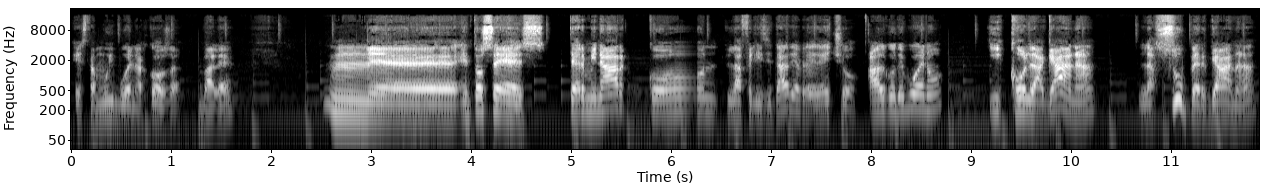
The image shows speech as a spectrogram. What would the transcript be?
esta muy buena cosa, ¿vale? Mm, eh, entonces, terminar con la felicidad de haber hecho algo de bueno y con la gana, la super gana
